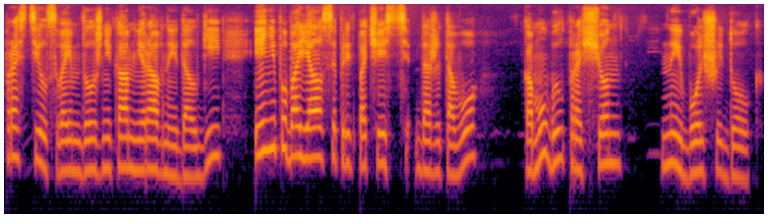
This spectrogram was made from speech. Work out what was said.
простил своим должникам неравные долги и не побоялся предпочесть даже того, кому был прощен наибольший долг.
